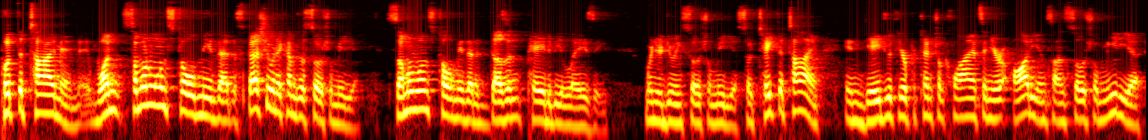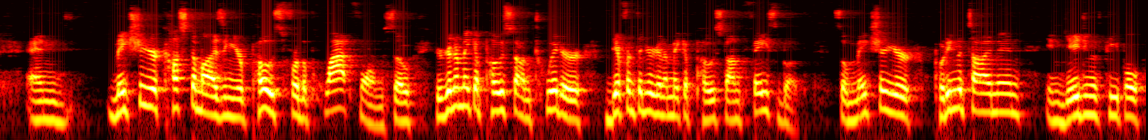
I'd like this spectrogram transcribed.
put the time in. One, someone once told me that, especially when it comes to social media, someone once told me that it doesn't pay to be lazy when you're doing social media. So take the time, engage with your potential clients and your audience on social media, and make sure you're customizing your posts for the platform. So you're going to make a post on Twitter different than you're going to make a post on Facebook. So make sure you're putting the time in, engaging with people,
